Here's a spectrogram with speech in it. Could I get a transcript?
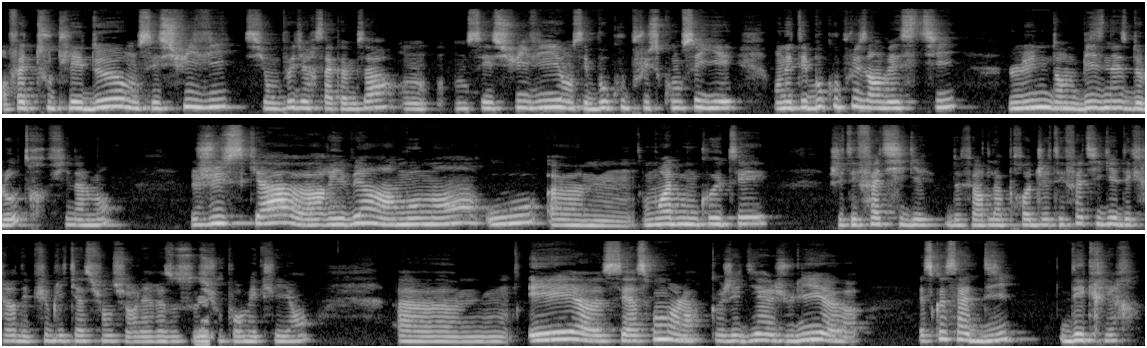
en fait, toutes les deux, on s'est suivies, si on peut dire ça comme ça. On, s'est suivies, on s'est beaucoup plus conseillées, on était beaucoup plus investies l'une dans le business de l'autre, finalement, jusqu'à euh, arriver à un moment où, euh, moi, de mon côté, j'étais fatiguée de faire de la prod, j'étais fatiguée d'écrire des publications sur les réseaux sociaux pour mes clients. Euh, et c'est à ce moment-là que j'ai dit à Julie, est-ce que ça te dit d'écrire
